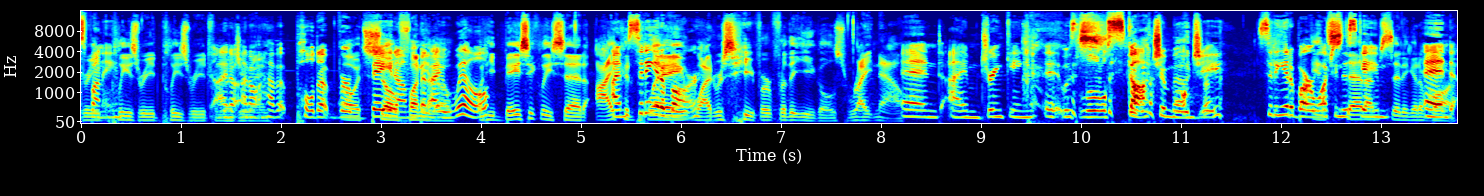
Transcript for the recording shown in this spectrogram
was read, funny. please read, please read. From I don't, I don't have it pulled up verbatim, Oh, it's so funny, but I will. But he basically said, "I I'm could sitting at a play bar. wide receiver for the Eagles right now." and I'm drinking. It was a little Scotch emoji. Sitting at a bar watching this Instead, I'm game, sitting at a and bar.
